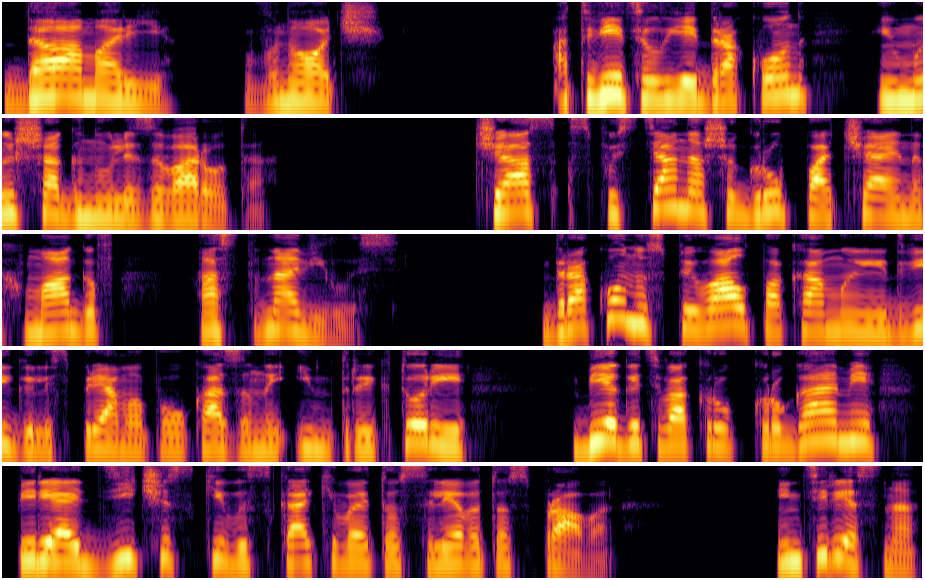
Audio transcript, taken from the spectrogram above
«Да, Мари, в ночь», — ответил ей дракон, и мы шагнули за ворота. Час спустя наша группа отчаянных магов остановилась. Дракон успевал, пока мы двигались прямо по указанной им траектории, бегать вокруг кругами, периодически выскакивая то слева, то справа. Интересно,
